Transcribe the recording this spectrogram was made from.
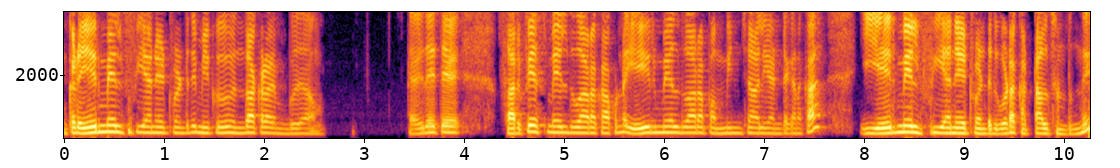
ఇక్కడ ఎయిర్ మెయిల్ ఫీ అనేటువంటిది మీకు ఇందాక ఏదైతే సర్ఫేస్ మెయిల్ ద్వారా కాకుండా ఎయిర్ మెయిల్ ద్వారా పంపించాలి అంటే కనుక ఈ ఎయిర్ మెయిల్ ఫీ అనేటువంటిది కూడా కట్టాల్సి ఉంటుంది.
